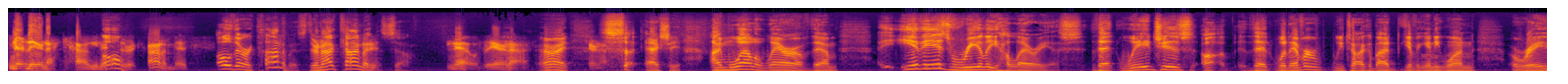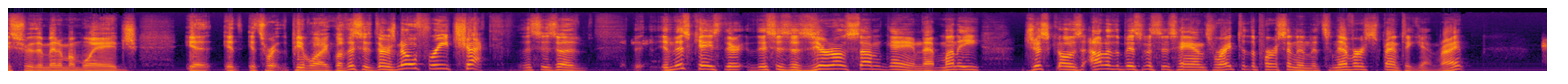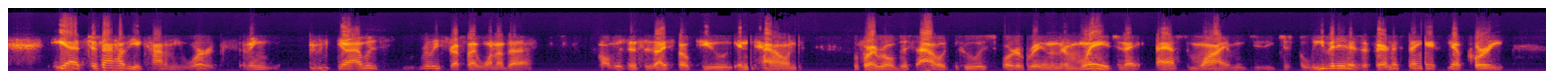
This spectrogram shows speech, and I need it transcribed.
No, they're not communists, Oh. they're economists. Oh, they're economists. They're not communists, so. No, they are not. All right. Not. So, actually, I'm well aware of them. It is really hilarious that wages, uh, that whenever we talk about giving anyone a raise for the minimum wage, it, it, it's people are like, well, this is, there's no free check. This is a, in this case, there, this is a zero sum game. That money just goes out of the business's hands right to the person and it's never spent again, right? Yeah, it's just not how the economy works. I mean, you know, I was really struck by one of the small businesses I spoke to in town before I rolled this out, who was the minimum wage, and I, I asked him why. I mean, do you just believe in it as a fairness thing? You know, Cory,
